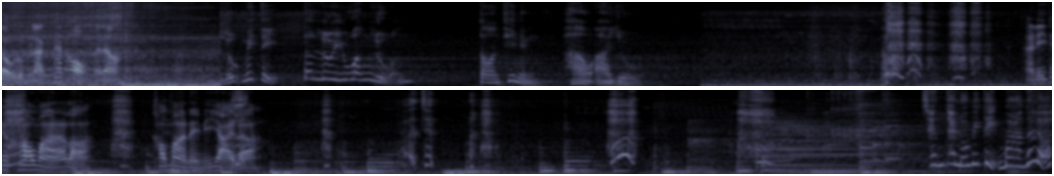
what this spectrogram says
ตกหลุมรักท่านอ่องนะเนาะลุมิติตะลุยวังหลวง ตอนที่หนึ่ง How are you อันนี้เธอเข้ามาแล้วเหรอ เข้ามาในนิยายแล้ว ฉัน ฉันทะลุมิติมางั้นเหรอ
